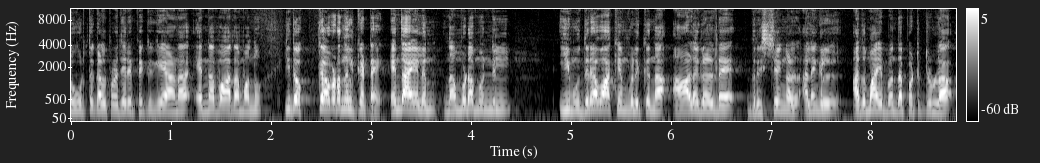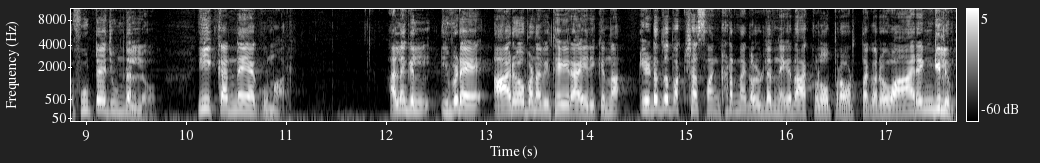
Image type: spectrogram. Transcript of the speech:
സുഹൃത്തുക്കൾ പ്രചരിപ്പിക്കുകയാണ് എന്ന വാദം വന്നു. ഇതൊക്കെ അവിടെ നിൽക്കട്ടെ. എന്തായാലും നമ്മുടെ മുന്നിൽ ഈ മുദ്രാവാക്യം വിളിക്കുന്ന ആളുകളുടെ ദൃശ്യങ്ങൾ അല്ലെങ്കിൽ അതുമായി ബന്ധപ്പെട്ടിട്ടുള്ള ഫൂട്ടേജ് ഉണ്ടല്ലോ. ഈ കന്നയ്യകുമാർ അല്ലെങ്കിൽ ഇവിടെ ആരോപണ വിധേയരായിരിക്കുന്ന ഇടതുപക്ഷ സംഘടനകളുടെ നേതാക്കളോ പ്രവർത്തകരോ ആരെങ്കിലും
